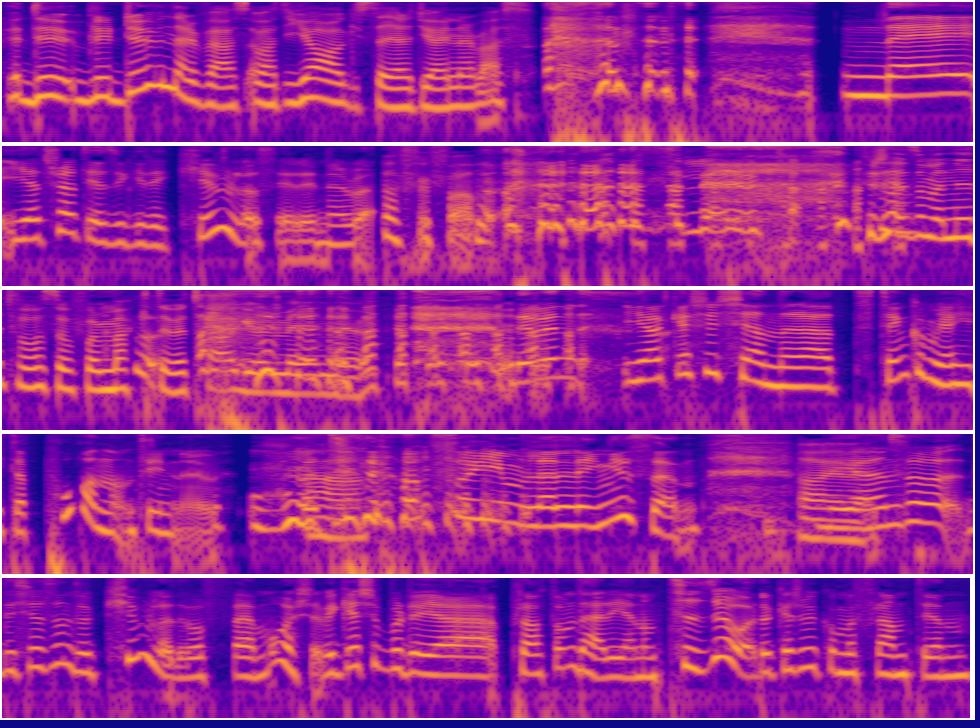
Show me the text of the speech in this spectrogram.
Du, blir du nervös av att jag säger att jag är nervös? Nej, jag tror att jag tycker det är kul att se dig nervös. Åh för fan. Sluta. Det känns som att ni två så får maktövertag över mig nu. Nej, men jag kanske känner att, tänk om jag hittar på någonting nu. Att det var så himla länge sedan. Ja, det, jag ändå, det känns ändå kul att det var fem år sedan. Vi kanske borde göra, prata om det här igen om tio år. Då kanske vi kommer fram till en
